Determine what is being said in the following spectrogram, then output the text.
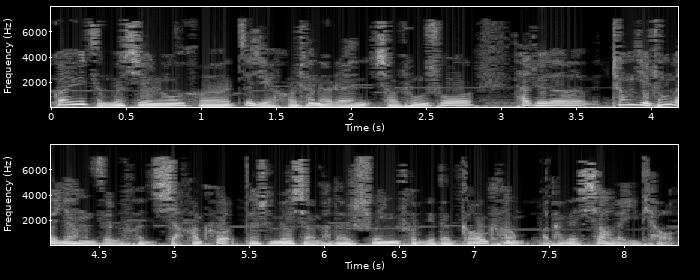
关于怎么形容和自己合唱的人，小虫说他觉得张纪中的样子很侠客，但是没有想他的声音特别的高亢，把他给吓了一跳。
